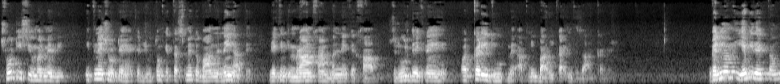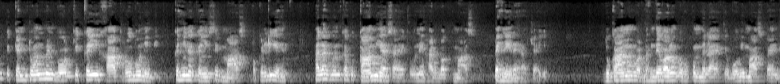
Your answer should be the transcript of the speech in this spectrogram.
چھوٹی سی عمر میں بھی اتنے چھوٹے ہیں کہ جوتوں کے تسمے تو باندھنے نہیں آتے۔ لیکن عمران خان بننے کے خواب ضرور دیکھ رہے ہیں اور کڑی دھوپ میں اپنی باری کا انتظار کر رہے ہیں۔ گلیوں میں یہ بھی دیکھتا ہوں کہ کینٹونمنٹ بورڈ کے کئی خاک روبوں نے بھی کہیں نہ کہیں سے ماسک پکڑ لیے ہیں۔ حالانکہ ان کا تو کام ہی ایسا ہے کہ انہیں ہر وقت ماسک پہنے رہنا چاہیے۔ دکانوں اور دھندے والوں کو حکم ملا ہے کہ وہ بھی ماسک پہنے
